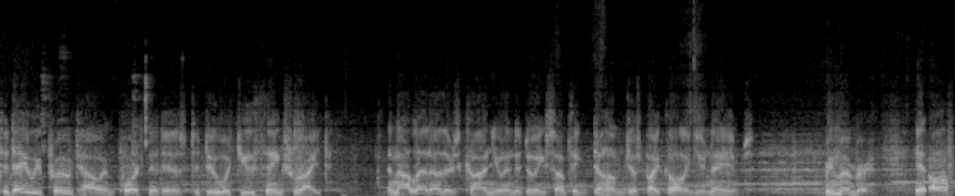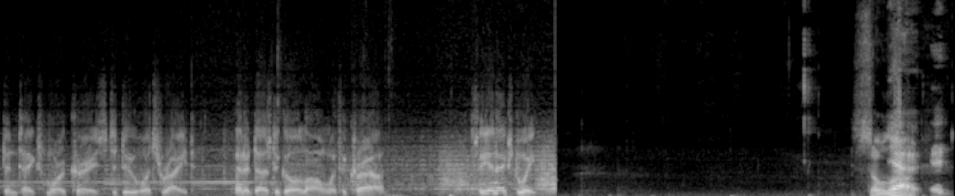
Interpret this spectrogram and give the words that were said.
Today we proved how important it is to do what you think's right and not let others con you into doing something dumb just by calling you names. Remember, it often takes more courage to do what's right than it does to go along with the crowd. See you next week. So long. Yeah, it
